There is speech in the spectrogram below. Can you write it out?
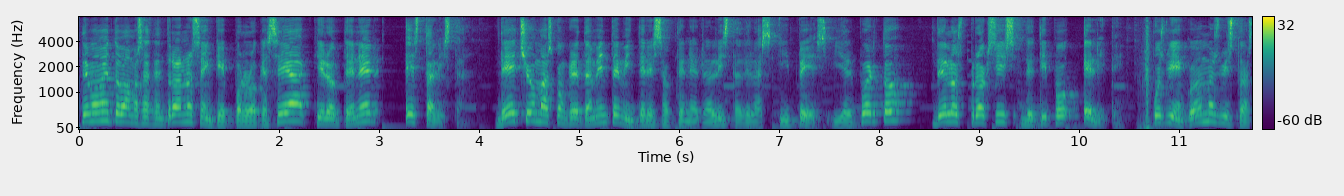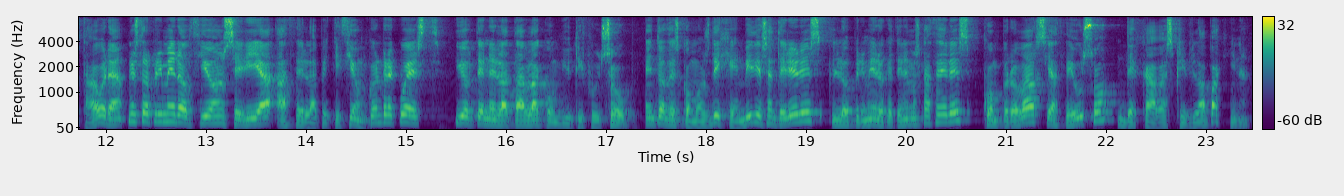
De momento vamos a centrarnos en que por lo que sea quiero obtener esta lista. De hecho, más concretamente me interesa obtener la lista de las IPs y el puerto de los proxies de tipo Elite. Pues bien, como hemos visto hasta ahora, nuestra primera opción sería hacer la petición con request y obtener la tabla con Beautiful Soap. Entonces, como os dije en vídeos anteriores, lo primero que tenemos que hacer es comprobar si hace uso de JavaScript la página.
